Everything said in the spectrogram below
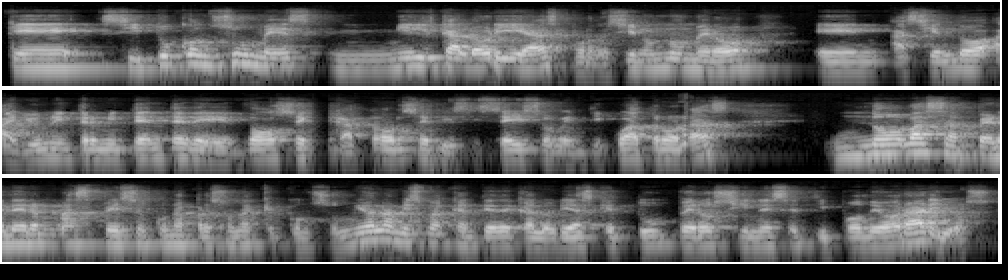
que si tú consumes mil calorías, por decir un número, en, haciendo ayuno intermitente de 12, 14, 16 o 24 horas, no vas a perder más peso que una persona que consumió la misma cantidad de calorías que tú, pero sin ese tipo de horarios.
